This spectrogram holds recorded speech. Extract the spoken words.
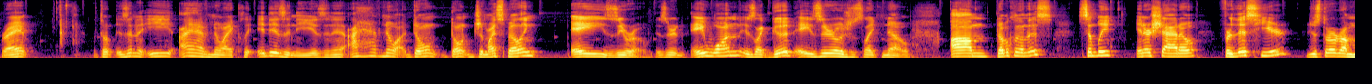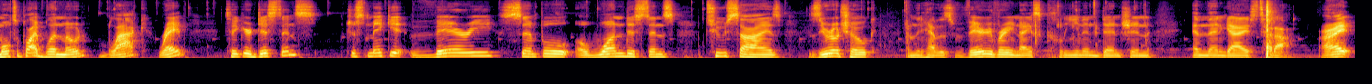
right? Don't, is it E? I have no idea. It is an E, isn't it? I have no, don't, don't, my spelling? A0. Is there an A1 is like good? A0 is just like no. Um, double click on this. Simply inner shadow. For this here, just throw it on multiply blend mode, black, right? Take your distance, just make it very simple. A one distance, two size, zero choke, and then you have this very, very nice clean indention. And then guys, ta-da. All right,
